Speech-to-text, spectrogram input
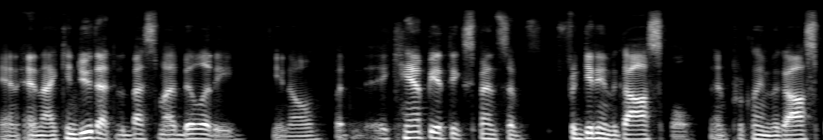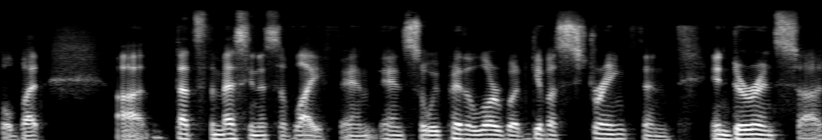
and and i can do that to the best of my ability you know but it can't be at the expense of forgetting the gospel and proclaim the gospel but uh, that's the messiness of life. And, and so we pray the Lord would give us strength and endurance uh,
